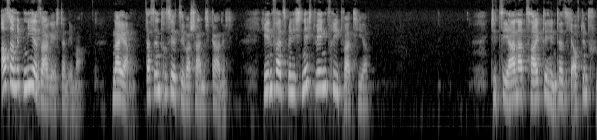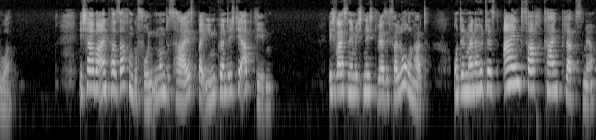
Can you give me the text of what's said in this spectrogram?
Außer mit mir, sage ich dann immer. Naja, das interessiert sie wahrscheinlich gar nicht. Jedenfalls bin ich nicht wegen Friedwart hier. Tiziana zeigte hinter sich auf den Flur. Ich habe ein paar Sachen gefunden und es heißt, bei Ihnen könnte ich die abgeben. Ich weiß nämlich nicht, wer sie verloren hat. Und in meiner Hütte ist einfach kein Platz mehr.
